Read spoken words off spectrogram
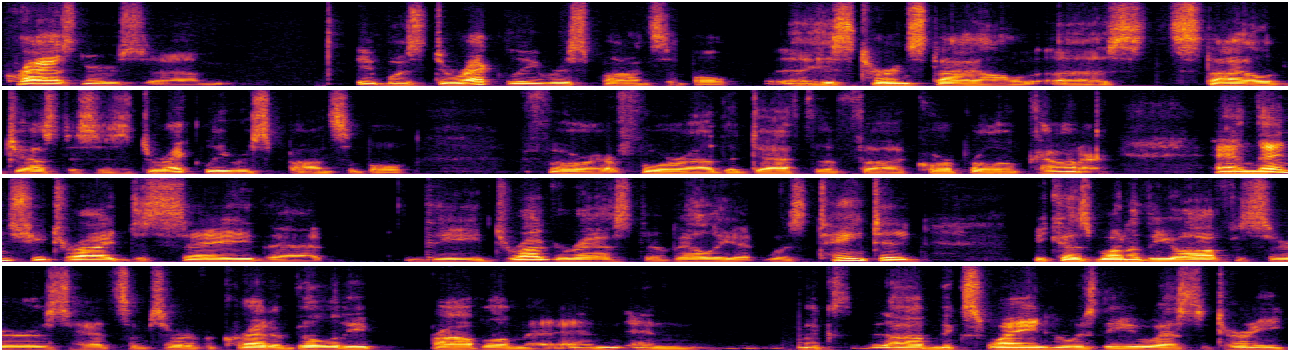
Krasner's um, it was directly responsible. Uh, his turnstile uh, style of justice is directly responsible for for uh, the death of uh, Corporal O'Connor. And then she tried to say that the drug arrest of Elliot was tainted because one of the officers had some sort of a credibility problem, and and uh, McSwain, who was the U.S. attorney,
